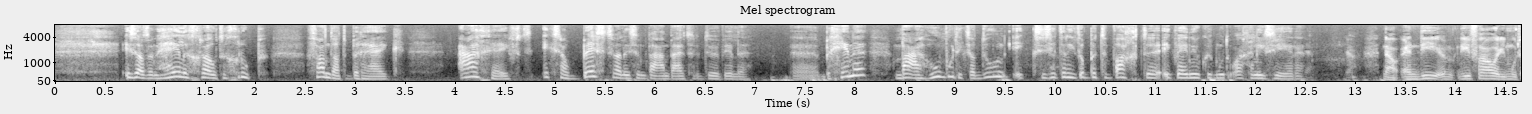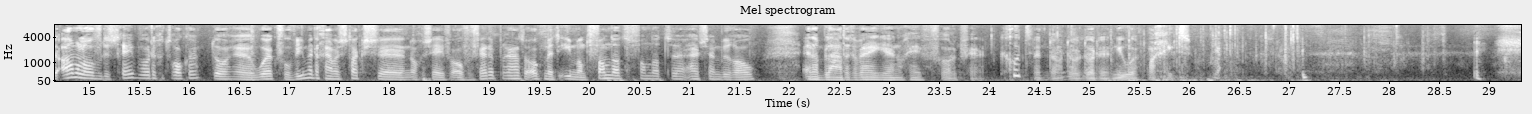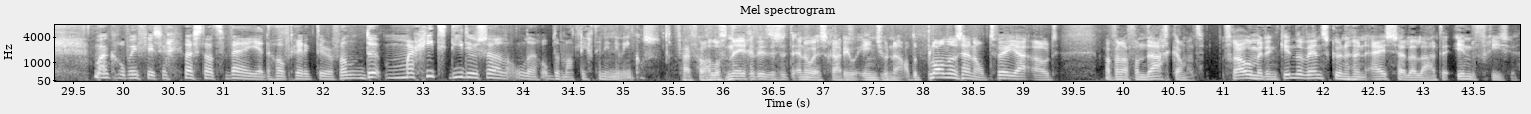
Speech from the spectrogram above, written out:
is dat een hele grote groep van dat bereik aangeeft... ik zou best wel eens een baan buiten de deur willen beginnen. Maar hoe moet ik dat doen? Ik, ze zitten niet op me te wachten. Ik weet niet hoe ik het moet organiseren. Nou, en die, eh, die vrouwen die moeten allemaal over de streep worden getrokken door eh, Work for Women. Daar gaan we straks eh, nog eens even over verder praten. Ook met iemand van dat, van dat uitzendbureau. En dan bladeren wij nog even vrolijk verder. Goed. Door, door, door de nieuwe Margriet. Ja. Mark Robin Visser was dat bij de hoofdredacteur van De Margriet... die dus al op de mat ligt en in de winkels. Vijf voor half negen, dit is het NOS Radio 1 Journaal. De plannen zijn al twee jaar oud, maar vanaf vandaag kan het. Vrouwen met een kinderwens kunnen hun eicellen laten invriezen.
